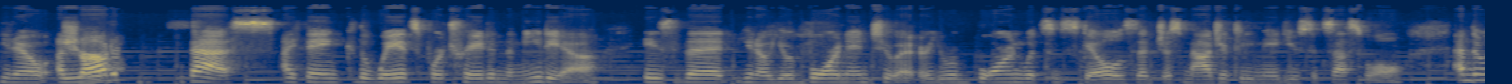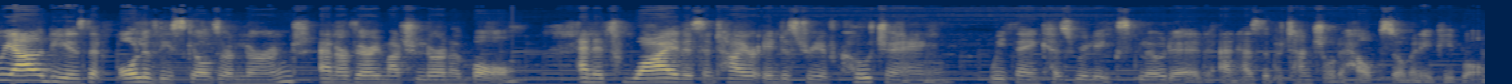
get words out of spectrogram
You know, a sure. lot of success, I think the way it's portrayed in the media is that, you know, you're born into it or you were born with some skills that just magically made you successful. And the reality is that all of these skills are learned and are very much learnable. And it's why this entire industry of coaching we think has really exploded and has the potential to help so many people.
